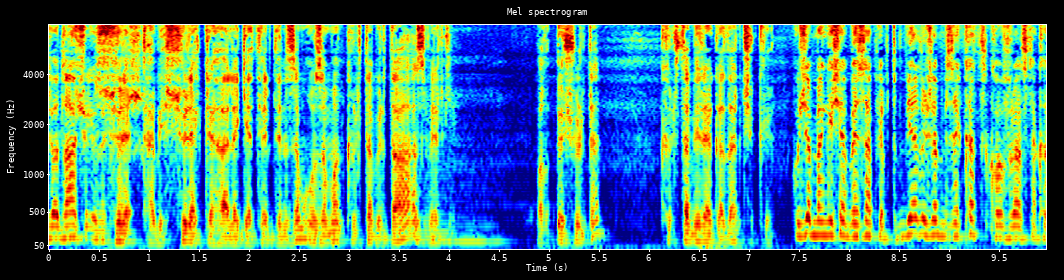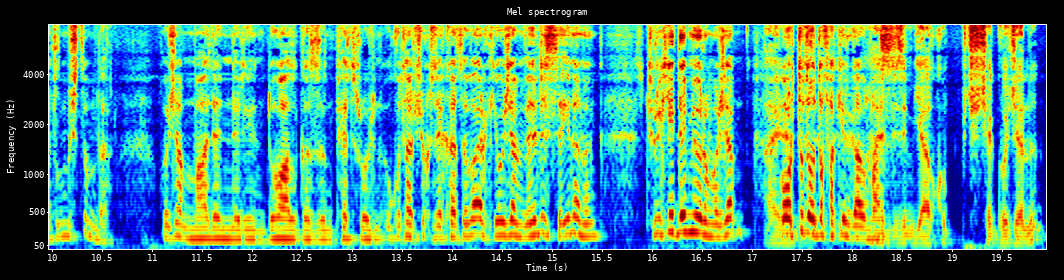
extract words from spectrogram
Daha çok emek Süre, tabii sürekli hale getirdiğiniz zaman o zaman kırkta bir daha az vergi. Bak öşürden kırkta bire kadar çıkıyor. Hocam ben geçen hesap yaptım. Bir yerde hocam bir zekat konferansına katılmıştım da. Hocam madenlerin, doğalgazın, petrolün o kadar çok zekatı var ki hocam verilse inanın Türkiye demiyorum hocam. Aynen Orta biz- Doğu'da fakir kalmaz. Hayır, bizim Yakup Çiçek Hoca'nın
